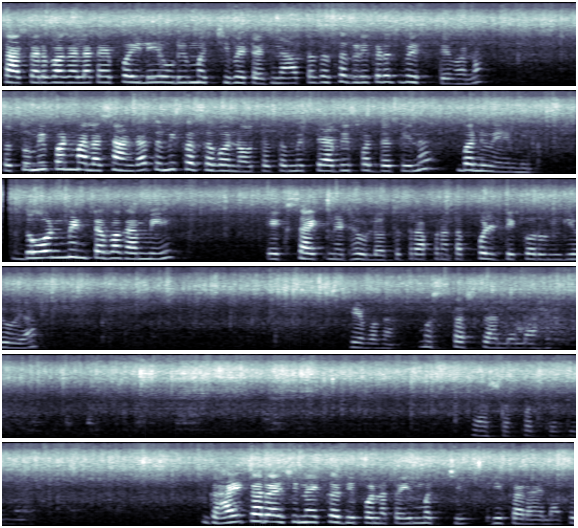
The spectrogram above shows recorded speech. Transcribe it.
सातार बघायला काय पहिले एवढी मच्छी भेटायची ना आता तर सगळीकडेच भेटते म्हणा. तर तुम्ही पण मला सांगा तुम्ही कसं बनवता? तर मी त्या बी पद्धतीनं बनवेन मी. दोन मिनटं बघा मी एक साईडने ठेवलं होतं तर आपण आता पलटी करून घेऊया. हे बघा मस्तच झालेलं आहे. अशा पद्धतीने. घाई करायची नाही कधी पण आता ही मच्छी हे करायला. तर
